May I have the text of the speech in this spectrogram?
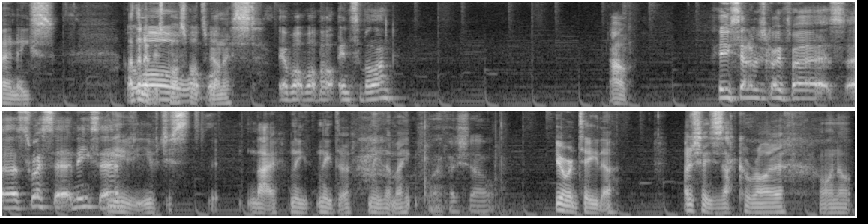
no Nice. I don't know if it's possible what- to be what- honest. Yeah, what, what about Inter Milan? Oh, Who said I was going for uh, Swiss at Nice? you, Uh, you've just no, neither, neither, neither mate. Worth a shout. Fiorentina. I just say Zakaria. Why not?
